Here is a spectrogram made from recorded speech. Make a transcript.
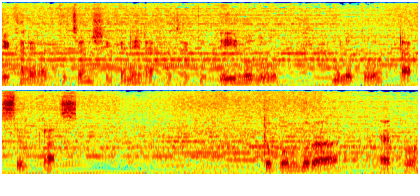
যেখানে রাখতে চান, সেখানেই রাখা যায়। তো এই হলো মূলত টাক্সের কাজ। তো বন্ধুরা, এখন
